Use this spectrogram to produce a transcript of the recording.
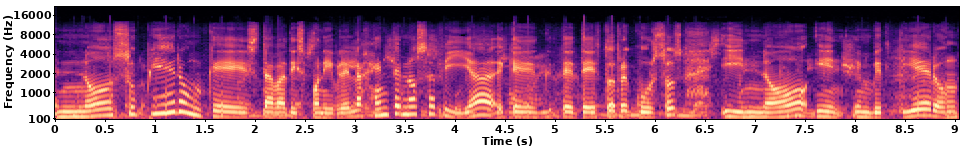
no supieron que estaba disponible. La gente no sabía que de, estos recursos y no invirtieron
